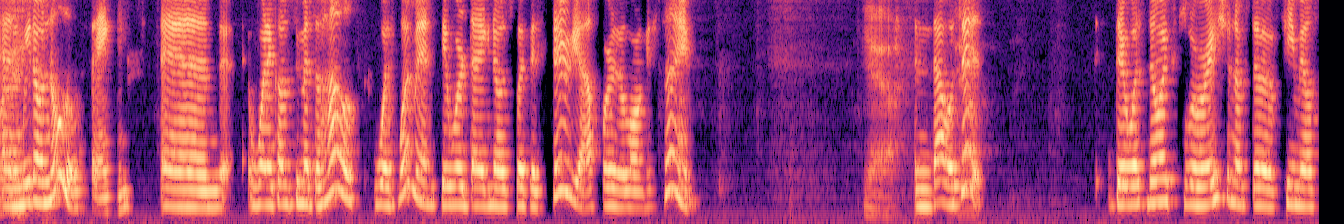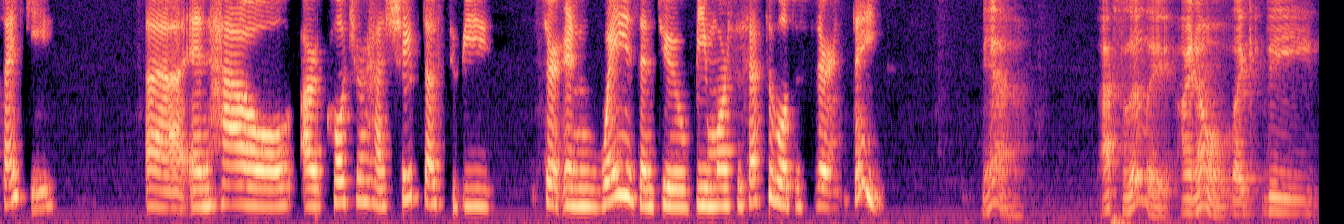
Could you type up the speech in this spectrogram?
And we don't know those things. And when it comes to mental health with women, they were diagnosed with hysteria for the longest time. Yeah And that was Yeah. it. There was no exploration of the female psyche uh, and how our culture has shaped us to be certain ways and to be more susceptible to certain things. Yeah, absolutely. I know. Like the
